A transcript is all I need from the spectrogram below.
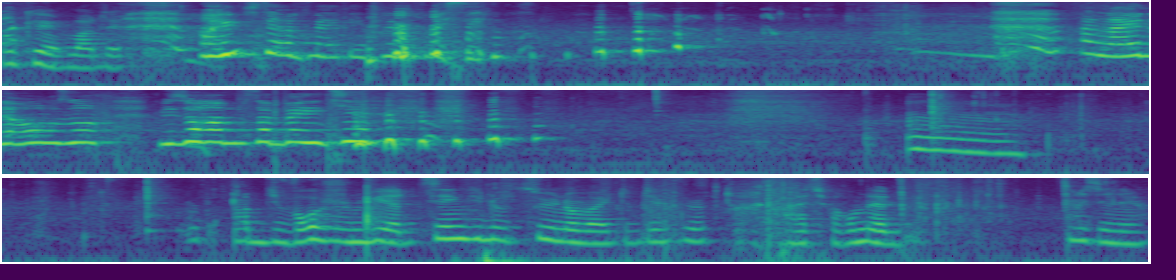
okay, warte. Ich sterbe weg, ich bin richtig. Alleine auch so, wie so Hamsterbällchen. Mm. Hab die Woche schon wieder 10 Kilo zugenommen, weil ich das Gefühl. Ach Quatsch, warum denn? Weiß ich nicht.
